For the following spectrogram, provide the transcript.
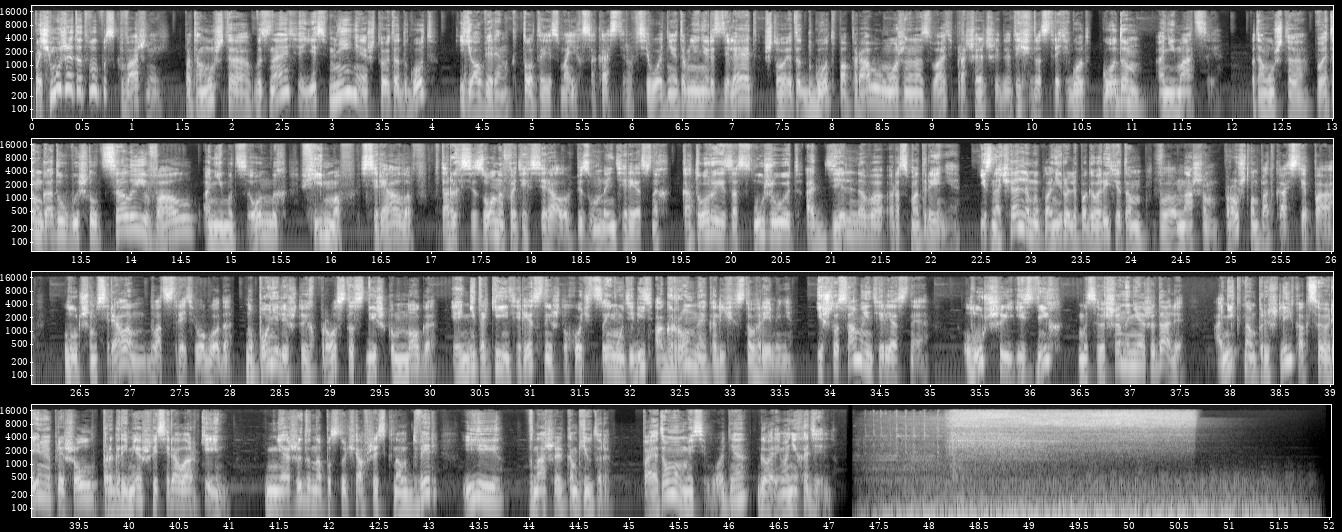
Почему же этот выпуск важный? Потому что, вы знаете, есть мнение, что этот год, и я уверен, кто-то из моих сокастеров сегодня это мнение разделяет, что этот год по праву можно назвать, прошедший 2023 год, годом анимации. Потому что в этом году вышел целый вал анимационных фильмов, сериалов, вторых сезонов этих сериалов безумно интересных, которые заслуживают отдельного рассмотрения. Изначально мы планировали поговорить о этом в нашем прошлом подкасте по лучшим сериалам 23 года, но поняли, что их просто слишком много, и они такие интересные, что хочется им уделить огромное количество времени. И что самое интересное, лучшие из них мы совершенно не ожидали. Они к нам пришли, как в свое время пришел прогремевший сериал «Аркейн», неожиданно постучавшись к нам в дверь и в наши компьютеры. Поэтому мы сегодня говорим о них отдельно.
